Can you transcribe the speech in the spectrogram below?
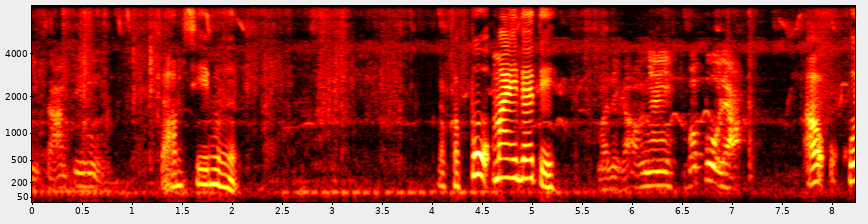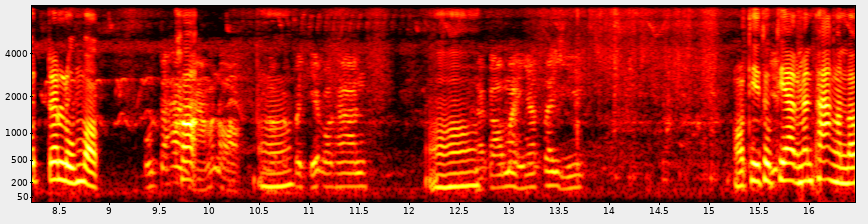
อีกสามสี่มือสามสี่หมื่นแล้วก็ปุไม้ได้ติ มันนี่ก็เอาไงบ่ปูแล้วเอาขุดแล้วหลุมออก พุทธะเคาะหามันออกอ๋อ แล้วก็ไปเก็บเอาทาน อ๋อ แล้วก็เอาไม้ยัดใส่อีก อ๋อที่ทุกเที่ยนมันพังกันบ่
